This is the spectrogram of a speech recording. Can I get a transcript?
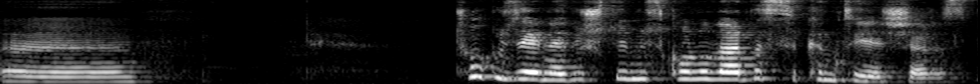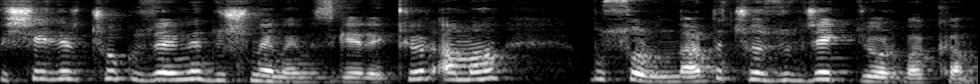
e, çok üzerine düştüğümüz konularda sıkıntı yaşarız. Bir şeyleri çok üzerine düşmememiz gerekiyor ama bu sorunlar da çözülecek diyor bakın.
